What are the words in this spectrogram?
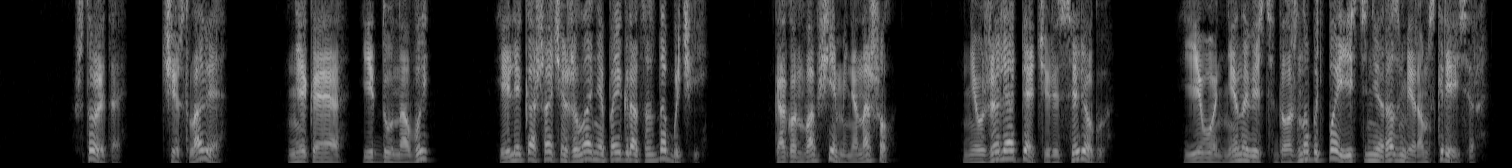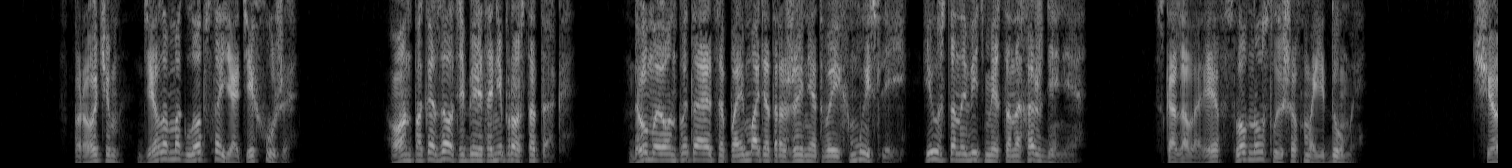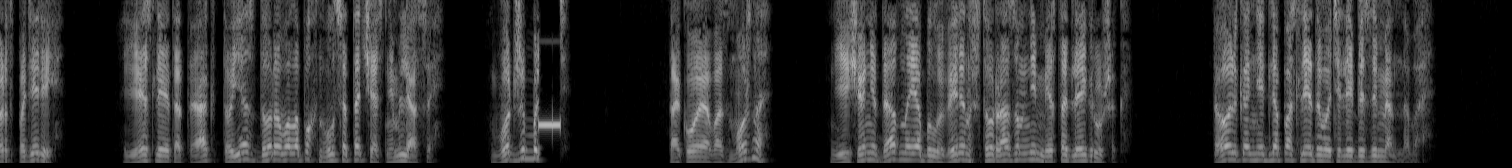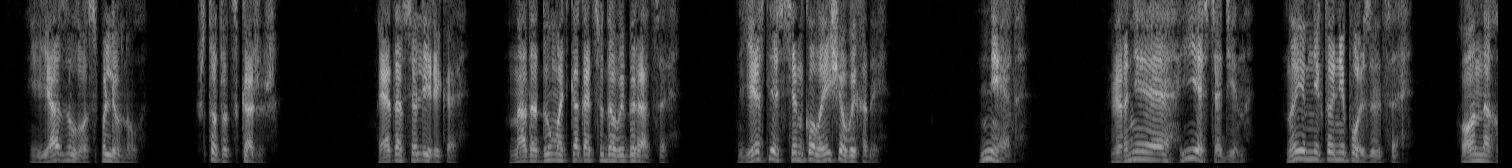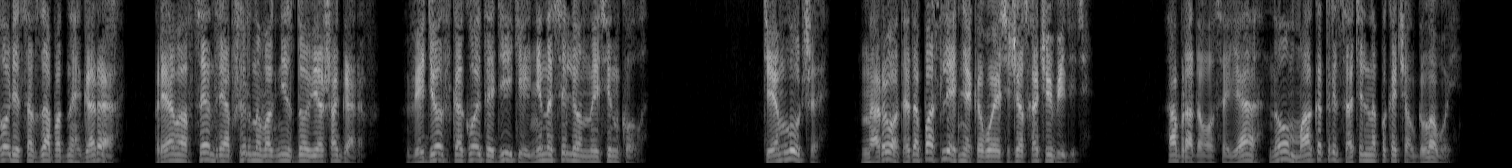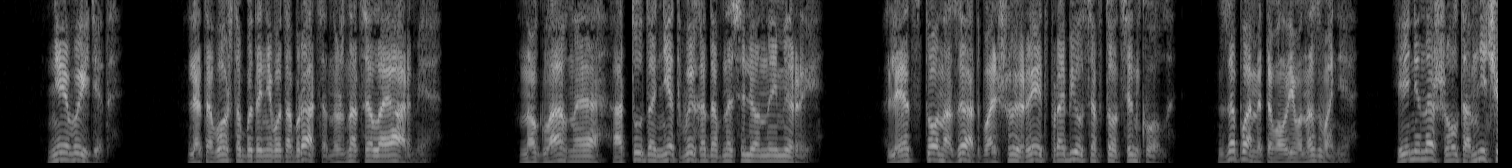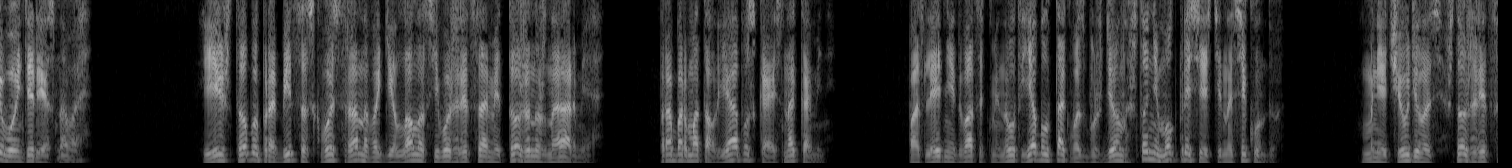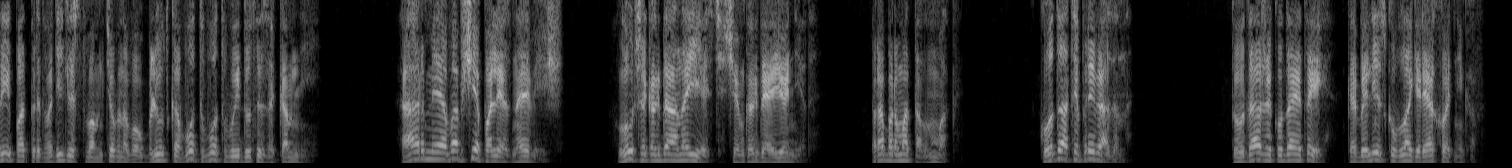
Что это? Тщеславие? Некое «иду на вы»? Или кошачье желание поиграться с добычей? Как он вообще меня нашел? Неужели опять через Серегу? Его ненависть должно быть поистине размером с крейсер. Впрочем, дело могло обстоять и хуже. Он показал тебе это не просто так. Думаю, он пытается поймать отражение твоих мыслей и установить местонахождение», — сказал Рев, словно услышав мои думы. «Черт подери. Если это так, то я здорово лопухнулся, точа с ним лясы. Вот же, блядь! Такое возможно? Еще недавно я был уверен, что разум не место для игрушек. Только не для последователей безымянного. Я зло сплюнул. Что тут скажешь? Это все лирика. Надо думать, как отсюда выбираться. Есть ли с Сенкола еще выходы? Нет. Вернее, есть один, но им никто не пользуется. Он находится в западных горах, прямо в центре обширного гнездовья шагаров. Ведет в какой-то дикий, ненаселенный Синкол. Тем лучше. Народ — это последнее, кого я сейчас хочу видеть. Обрадовался я, но маг отрицательно покачал головой. «Не выйдет. Для того, чтобы до него добраться, нужна целая армия. Но главное, оттуда нет выхода в населенные миры. Лет сто назад большой рейд пробился в тот Синкол. Запамятовал его название. И не нашел там ничего интересного. И чтобы пробиться сквозь сраного Геллала с его жрецами, тоже нужна армия. Пробормотал я, опускаясь на камень. Последние 20 минут я был так возбужден, что не мог присесть и на секунду. Мне чудилось, что жрецы под предводительством темного ублюдка вот-вот выйдут из-за камней. Армия вообще полезная вещь. Лучше, когда она есть, чем когда ее нет. Пробормотал маг. Куда ты привязан? Туда же, куда и ты, к обелиску в лагере охотников.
